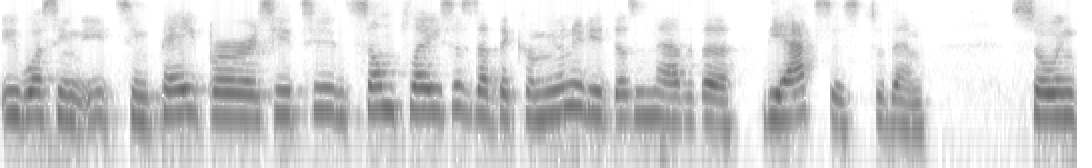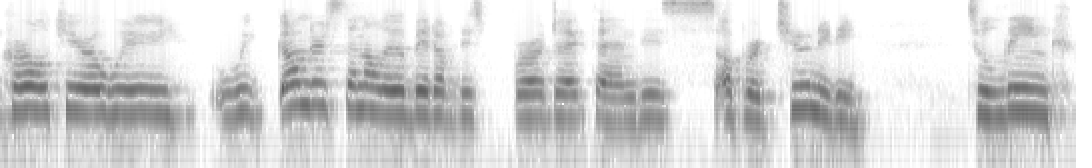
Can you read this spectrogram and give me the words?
it was in it's in papers it's in some places that the community doesn't have the the access to them so in coral hero we we understand a little bit of this project and this opportunity to link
